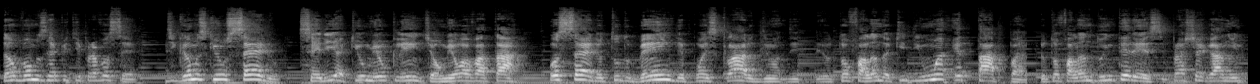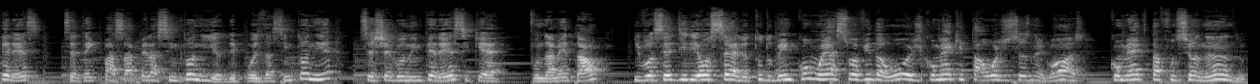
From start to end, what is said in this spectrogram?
Então vamos repetir para você. Digamos que o Célio seria aqui o meu cliente, é o meu avatar. Ô sério, tudo bem? Depois, claro, de uma, de, eu estou falando aqui de uma etapa. Eu estou falando do interesse. Para chegar no interesse, você tem que passar pela sintonia. Depois da sintonia, você chegou no interesse, que é fundamental. E você diria, ô Célio, tudo bem? Como é a sua vida hoje? Como é que está hoje os seus negócios? Como é que está funcionando?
